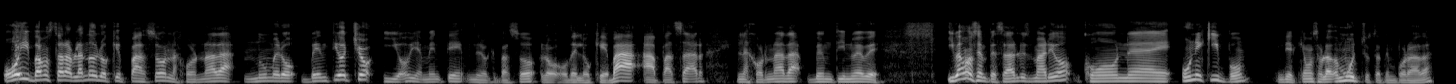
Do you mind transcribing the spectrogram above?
Hoy vamos a estar hablando de lo que pasó en la jornada número 28 y obviamente de lo que pasó o de lo que va a pasar en la jornada 29. Y vamos a empezar, Luis Mario, con eh, un equipo del que hemos hablado mucho esta temporada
